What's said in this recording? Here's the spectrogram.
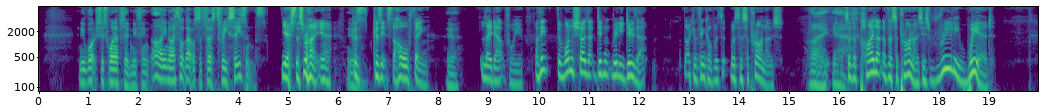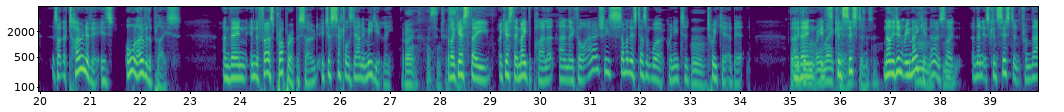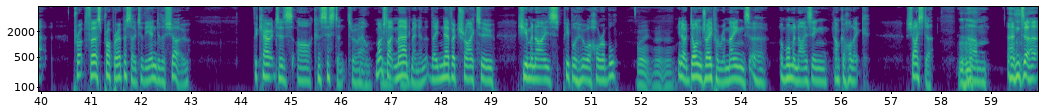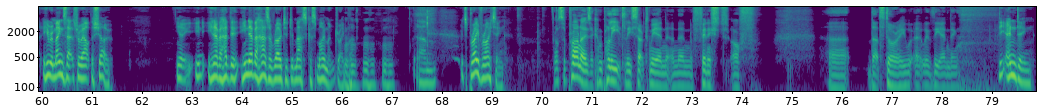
and you watch just one episode, and you think, oh, you know, I thought that was the first three seasons. Yes, that's right. Yeah, Yeah, because it's the whole thing yeah. laid out for you. I think the one show that didn't really do that that I can think of was was The Sopranos. Right. Yeah. So the pilot of The Sopranos is really weird. It's like the tone of it is all over the place. And then in the first proper episode, it just settles down immediately. right. That's interesting. But I guess they, I guess they made the pilot and they thought, actually, some of this doesn't work. We need to Mm. tweak it a bit. But and they then didn't remake it's it. Consistent. interesting. No, they didn't remake it. Mm, No, it's mm. like, and then it's consistent from that pro- first proper episode to the end of the show. The characters are consistent throughout, Mm, much mm, like Mad Men, in that they never try to humanize people who are horrible. Right, right, right. You know, Don Draper remains a, a womanizing alcoholic shyster, Mhm. um, and uh, he remains that throughout the show. You know, he, he never had the he never has a road to Damascus moment, Draper. Mhm, mhm, mhm. Um, it's brave writing. Well, Sopranos, it completely sucked me in and then finished off uh, that story w- uh, with the ending. The ending.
